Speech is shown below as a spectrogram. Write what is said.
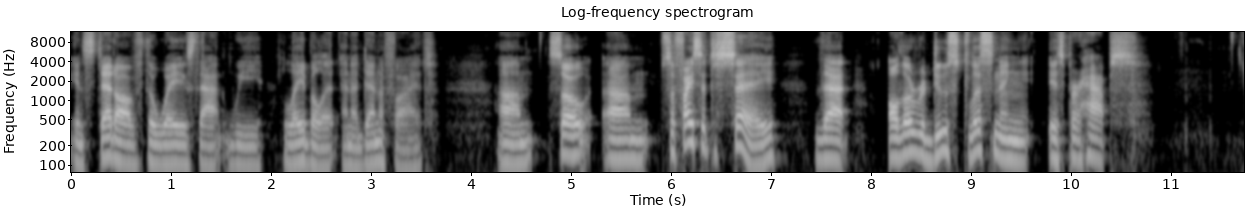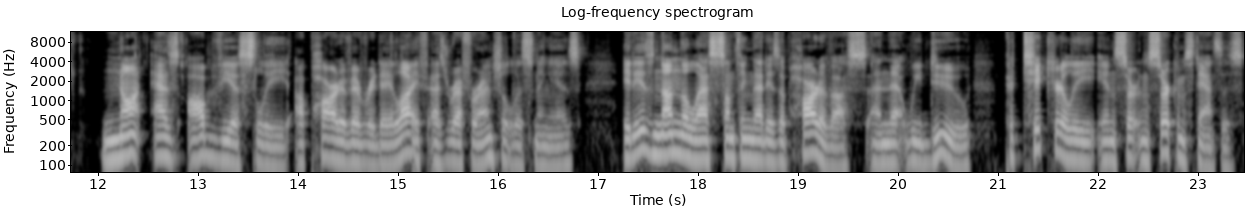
instead of the ways that we label it and identify it. Um, so um, suffice it to say that although reduced listening is perhaps not as obviously a part of everyday life as referential listening is, it is nonetheless something that is a part of us and that we do, particularly in certain circumstances,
